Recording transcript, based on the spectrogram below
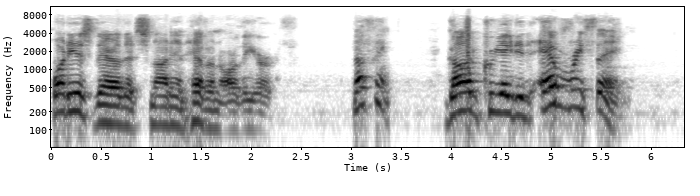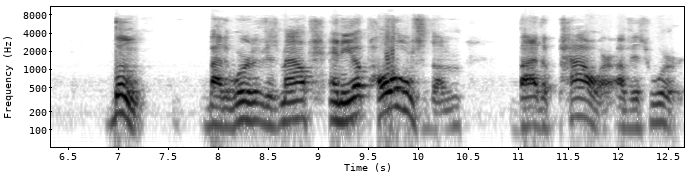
What is there that's not in heaven or the earth? Nothing. God created everything, boom, by the word of his mouth, and he upholds them by the power of his word.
